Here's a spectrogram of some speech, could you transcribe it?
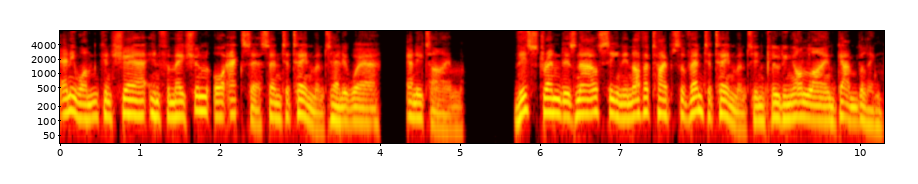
anyone can share information or access entertainment anywhere, anytime. This trend is now seen in other types of entertainment including online gambling.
